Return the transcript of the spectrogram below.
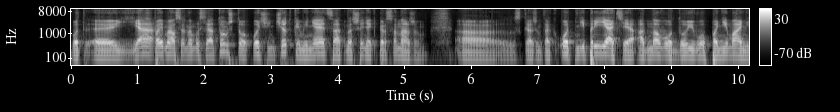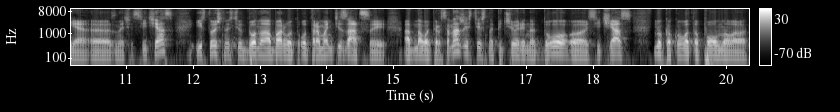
вот э, я поймался на мысли о том, что очень четко меняется отношение к персонажам. Э, скажем так, от неприятия одного до его понимания, э, значит, сейчас, и с точностью до наоборот, от романтизации одного персонажа, естественно, Печорина, до э, сейчас, ну, какого-то полного,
